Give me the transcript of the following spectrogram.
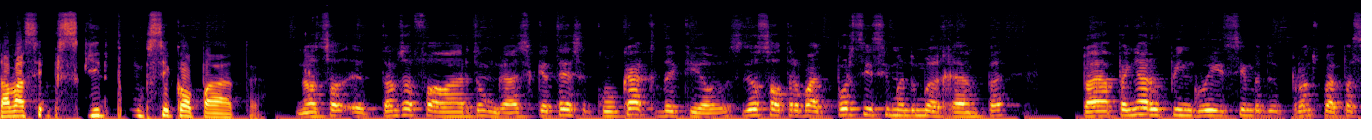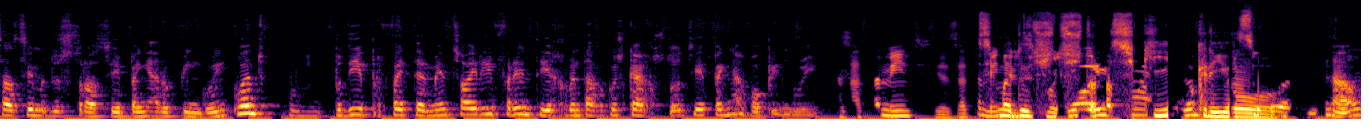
Estava a ser perseguido por um psicopata. Nós só- estamos a falar de um gajo que até com o carro daquele se deu só o trabalho de pôr-se em cima de uma rampa para apanhar o pinguim em cima de. Pronto, para passar em cima dos troços e apanhar o pinguim, enquanto podia perfeitamente só ir em frente e arrebentava com os carros todos e apanhava o pinguim. Exatamente, Em exatamente. cima dos destroços que ele criou. Não,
